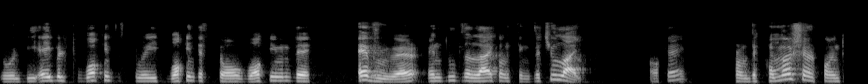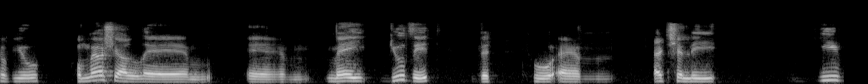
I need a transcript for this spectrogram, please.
You will be able to walk in the street, walk in the store, walk in the everywhere, and do the like on things that you like. Okay. From the commercial point of view, commercial um, um, may use it to um, actually give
